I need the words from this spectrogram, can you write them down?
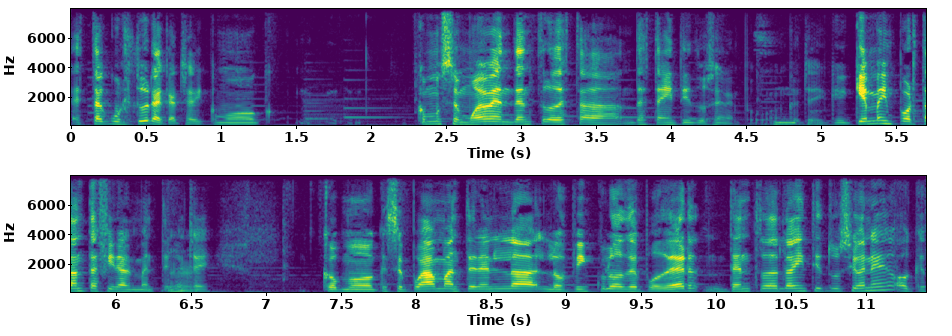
esta cultura, ¿cachai? Como cómo se mueven dentro de, esta, de estas instituciones. ¿Qué, es más importante finalmente. ¿cachai? Como que se puedan mantener la- los vínculos de poder dentro de las instituciones o que,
